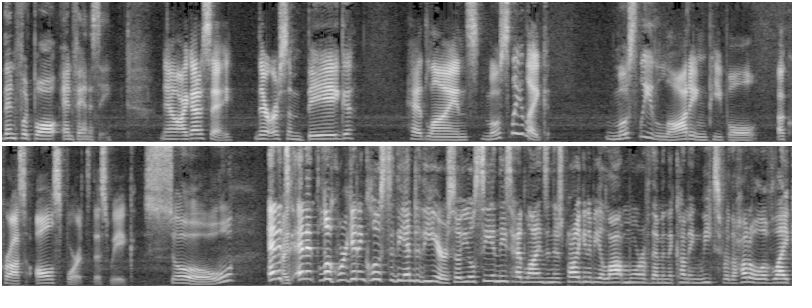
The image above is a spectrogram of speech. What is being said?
than football and fantasy. Now, I gotta say, there are some big headlines, mostly like, mostly lauding people across all sports this week. So, And it's I- and it look, we're getting close to the end of the year, so you'll see in these headlines, and there's probably going to be a lot more of them in the coming weeks for the huddle of like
